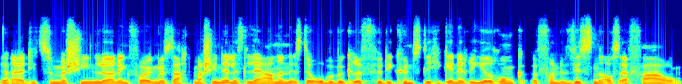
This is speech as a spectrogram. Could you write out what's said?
ja. äh, die zum Machine Learning folgendes sagt. Maschinelles Lernen ist der Oberbegriff für die künstliche Generierung von Wissen aus Erfahrung.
